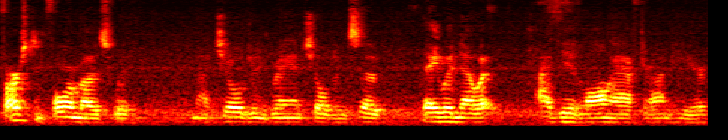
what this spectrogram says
first and foremost with my children, grandchildren, so they would know what I did long after I'm here.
